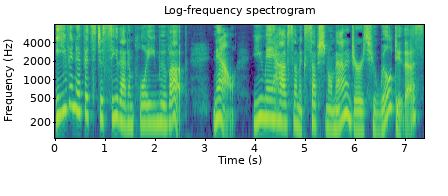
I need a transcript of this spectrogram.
even if it's to see that employee move up. Now, you may have some exceptional managers who will do this,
